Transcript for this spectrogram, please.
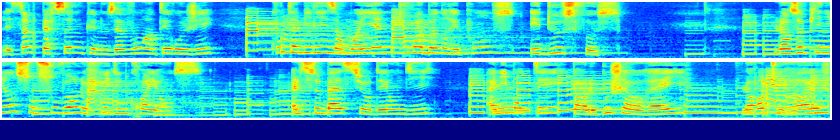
les 5 personnes que nous avons interrogées comptabilisent en moyenne 3 bonnes réponses et 12 fausses. Leurs opinions sont souvent le fruit d'une croyance. Elles se basent sur des on-dit, alimentés par le bouche à oreille, leur entourage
